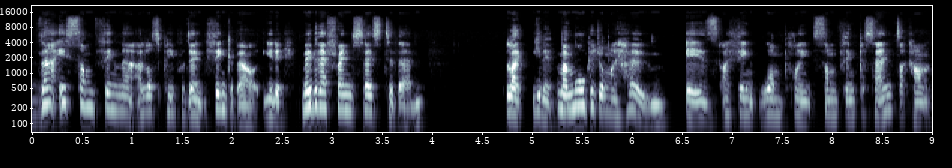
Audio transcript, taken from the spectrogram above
that is something that a lot of people don't think about. You know, maybe their friend says to them, like, you know, my mortgage on my home is, I think, one point something percent. I can't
